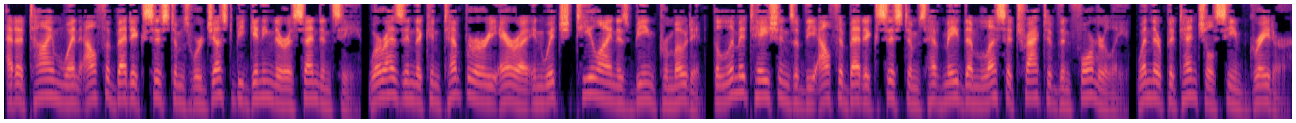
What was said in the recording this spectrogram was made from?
at a time when alphabetic systems were just beginning their ascendancy, whereas in the contemporary era in which T-line is being promoted, the limitations of the alphabetic systems have made them less attractive than formerly, when their potential seemed greater.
